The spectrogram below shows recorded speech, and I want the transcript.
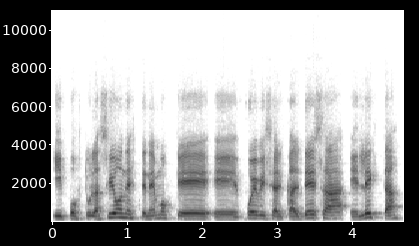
y postulaciones, tenemos que eh, fue vicealcaldesa electa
